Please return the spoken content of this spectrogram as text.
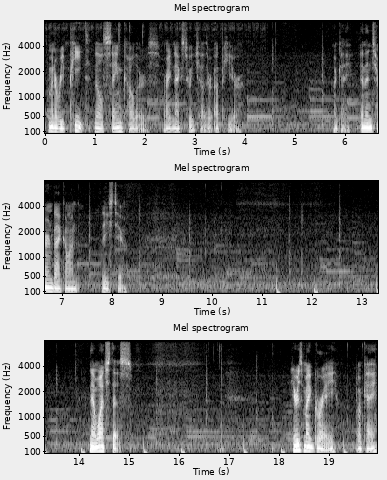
I'm going to repeat those same colors right next to each other up here. Okay, and then turn back on these two. Now watch this. Here's my gray, okay?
